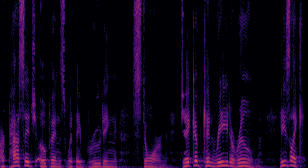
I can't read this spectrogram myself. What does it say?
Our passage opens with a brooding storm. Jacob can read a room. He's like,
